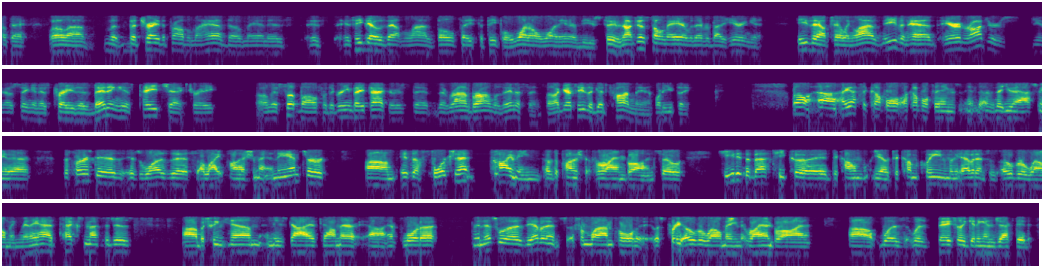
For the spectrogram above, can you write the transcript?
Okay. Well, uh, but but Trey, the problem I have though, man, is is is he goes out and lies bold faced to people one on one interviews too, not just on air with everybody hearing it. He's out telling lies and even had Aaron Rodgers, you know, singing his praises, betting his paycheck, Trey, on this football for the Green Bay Packers that that Ryan Braun was innocent. So I guess he's a good con man. What do you think? Well, uh, I guess a couple a couple things that you asked me there. The first is is was this a light punishment? And the answer um, is a fortunate timing of the punishment for Ryan Braun. So he did the best he could to come you know to come clean when the evidence was overwhelming. When they had text messages uh, between him and these guys down there uh, in Florida. I mean, this was the evidence, from what I'm told, it was pretty overwhelming that Ryan Braun uh, was was basically getting injected.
